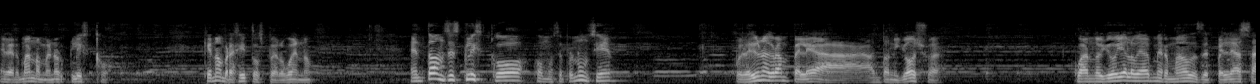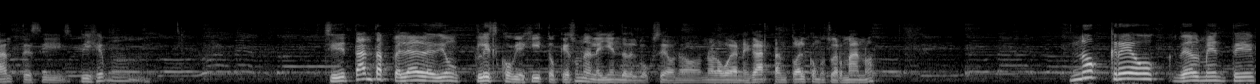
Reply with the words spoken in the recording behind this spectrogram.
El hermano menor Klitschko. Qué nombrecitos, pero bueno. Entonces, Klitschko, como se pronuncie, pues le dio una gran pelea a Anthony Joshua. Cuando yo ya lo había mermado desde peleas antes y dije, mm, si de tanta pelea le dio un Klitschko viejito, que es una leyenda del boxeo, no, no lo voy a negar, tanto él como su hermano, no creo realmente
